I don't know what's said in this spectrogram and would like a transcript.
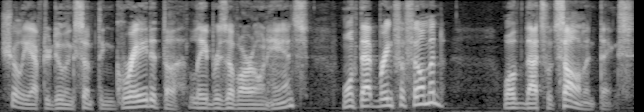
Surely, after doing something great at the labors of our own hands, won't that bring fulfillment? Well, that's what Solomon thinks.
